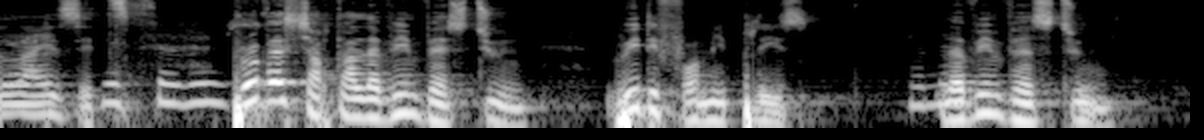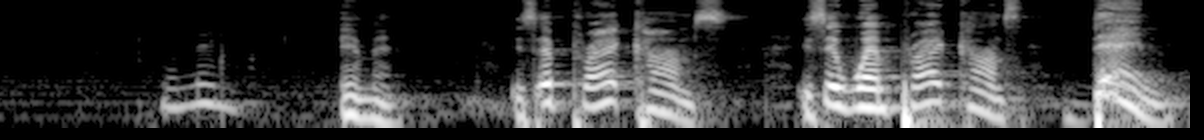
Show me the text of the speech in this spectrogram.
realize it. Yes, is. Proverbs chapter 11, verse 2. Read it for me, please. Amen. 11, verse 2. Amen. Amen. It said, Pride comes. It said, When pride comes, then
